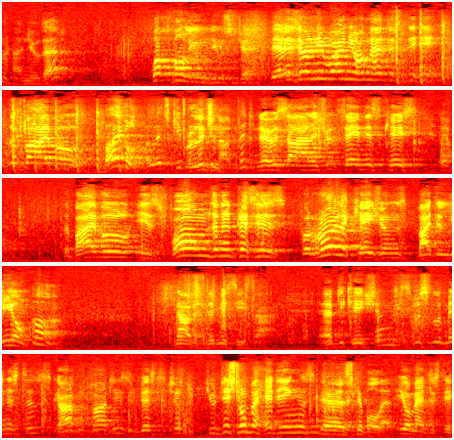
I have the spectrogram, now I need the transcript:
I knew that. What volume do you suggest? There is only one, Your Majesty, the Bible. Bible? Well, let's keep religion out of it. No, sire, I should say in this case, uh, the Bible is forms and addresses for royal occasions by de Leon. Ah. Now then, let me see, sire. Abdication, dismissal of ministers, garden parties, investitures, judicial beheadings. Uh, skip all that. Your Majesty,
